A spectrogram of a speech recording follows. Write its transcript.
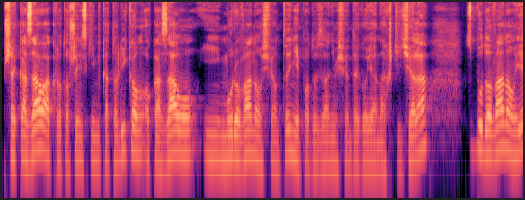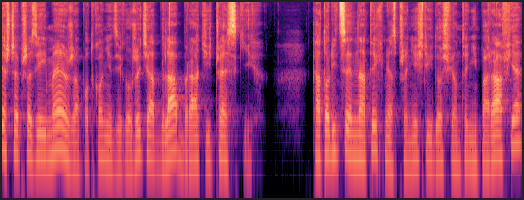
przekazała krotoszyńskim katolikom okazałą i murowaną świątynię pod wezwaniem świętego Jana Chrzciciela, zbudowaną jeszcze przez jej męża pod koniec jego życia dla braci czeskich. Katolicy natychmiast przenieśli do świątyni parafię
